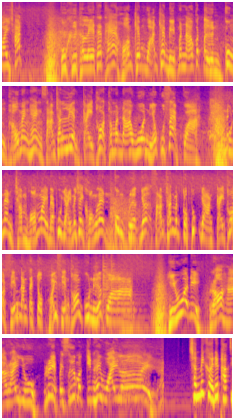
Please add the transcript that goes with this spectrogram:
ร่อยชัด กูคือทะเลแท้ๆ หอมเค็มหวานแค่บีบมะนาวก็ตื่น กุ้งเผาแม่งแห้งสามชั้นเลี่ยน ไก่ทอดธรรมดาวัวเหนียวกูแซบกว่ากูแน่นฉ่ำหอมไหมแบบผู้ใหญ่ไม่ใช่ของเล่น กุ้งเปลือกเยอะสามชั้นมันกลบทุกอย่างไก่ทอดเสียงดังแต่จบหอยเสียงท้องกูเหนือกว่า หิวอะดิ รอหาอะไรอยู่ รีบไปซื้อมากินให้ไวเลย ฉันไม่เคยได้พักจ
